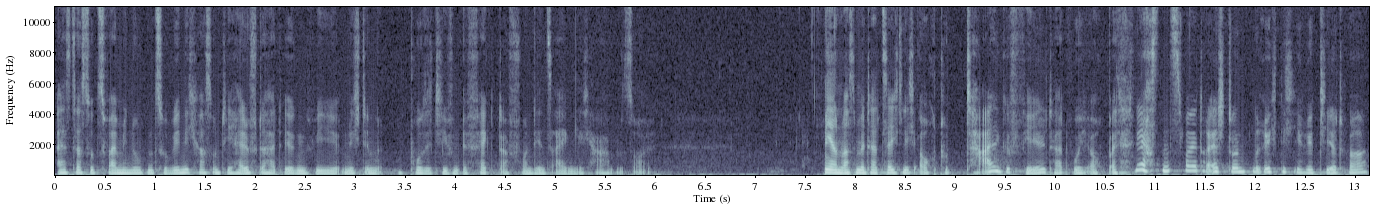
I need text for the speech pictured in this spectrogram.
als dass du zwei Minuten zu wenig hast und die Hälfte hat irgendwie nicht den positiven Effekt davon, den es eigentlich haben soll. Ja, und was mir tatsächlich auch total gefehlt hat, wo ich auch bei den ersten zwei, drei Stunden richtig irritiert war,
